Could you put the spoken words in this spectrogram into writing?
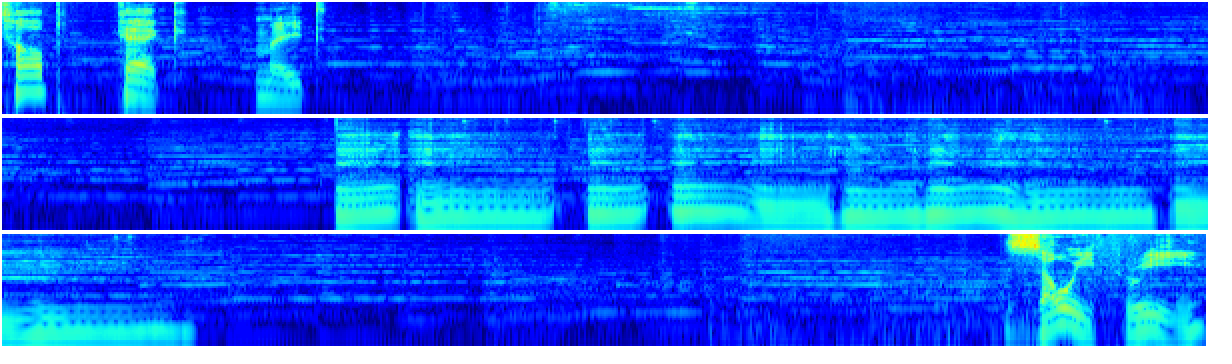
Top keck, mate. Mm, mm, mm. Zoe 3?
